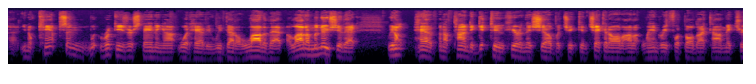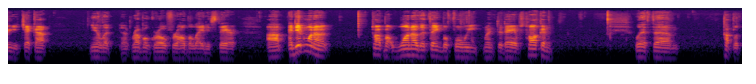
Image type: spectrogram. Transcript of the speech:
uh, you know, camps and rookies are standing out, what have you. We've got a lot of that, a lot of minutia that we don't have enough time to get to here in this show, but you can check it all out at LandryFootball.com. Make sure you check out Neal at, Rebel Grove for all the latest there. Um, I did want to talk about one other thing before we went today. I was talking – with um, a couple of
